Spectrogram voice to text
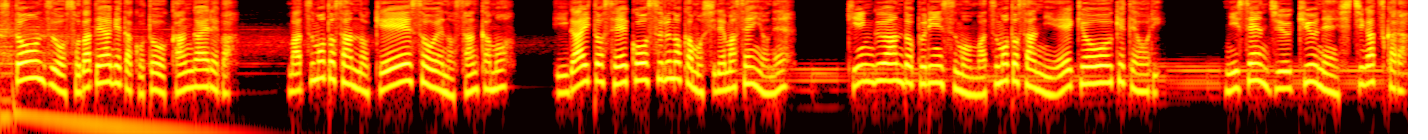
ストーンズを育て上げたことを考えれば松本さんの経営層への参加も意外と成功するのかもしれませんよね。キングプリンスも松本さんに影響を受けており2019年7月から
